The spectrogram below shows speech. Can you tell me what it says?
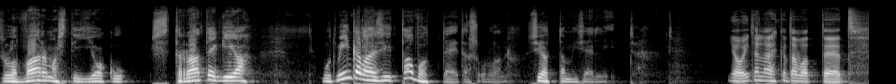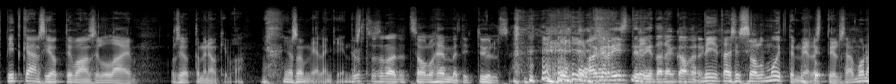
sulla on varmasti joku strategia, mutta minkälaisia tavoitteita sulla on sijoittamiseen liittyen? Joo, itsellä ehkä tavoitteet, pitkään sijoitti vaan sillä sijoittaminen on kivaa ja se on mielenkiintoista. Just sä sanoit, että se on ollut hemmetin tylsä. Aika ristiriitainen kaveri. Niin, tai siis se on ollut muiden mielestä tylsää. Mun,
